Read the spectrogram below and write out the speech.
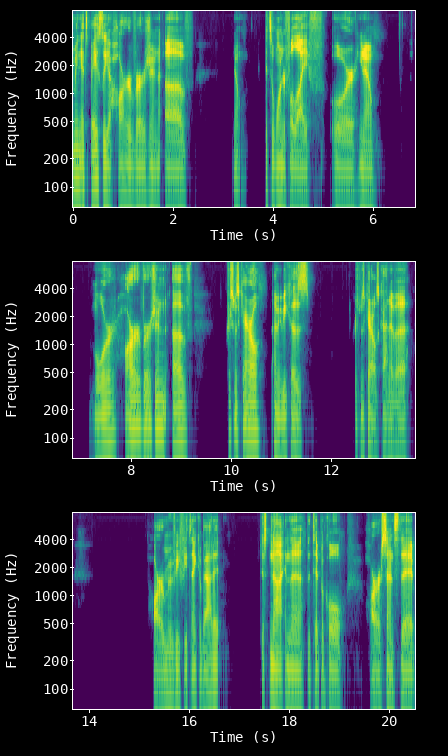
I mean, it's basically a horror version of you know, It's a Wonderful Life, or you know, more horror version of Christmas Carol. I mean, because Christmas Carol is kind of a horror movie if you think about it, just not in the the typical horror sense that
